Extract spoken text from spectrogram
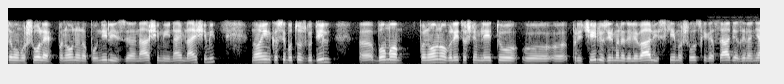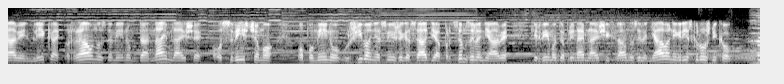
da bomo šole ponovno napolnili z našimi najmlajšimi. No in ko se bo to zgodil, bomo ponovno v letošnjem letu pričeli oziroma nadaljevali schemo šolskega sadja, zelenjave in mleka, ravno z namenom, da najmlajše osveščamo o pomenu uživanja svežega sadja, predvsem zelenjave, ker vemo, da pri najmlajših ravno zelenjava ne gre skrožnikov.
